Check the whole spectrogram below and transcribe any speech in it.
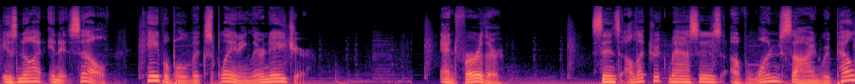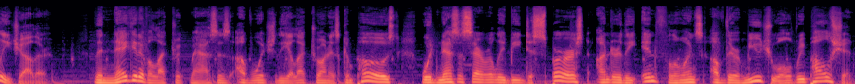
is not in itself capable of explaining their nature. And further, since electric masses of one sign repel each other, the negative electric masses of which the electron is composed would necessarily be dispersed under the influence of their mutual repulsion,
